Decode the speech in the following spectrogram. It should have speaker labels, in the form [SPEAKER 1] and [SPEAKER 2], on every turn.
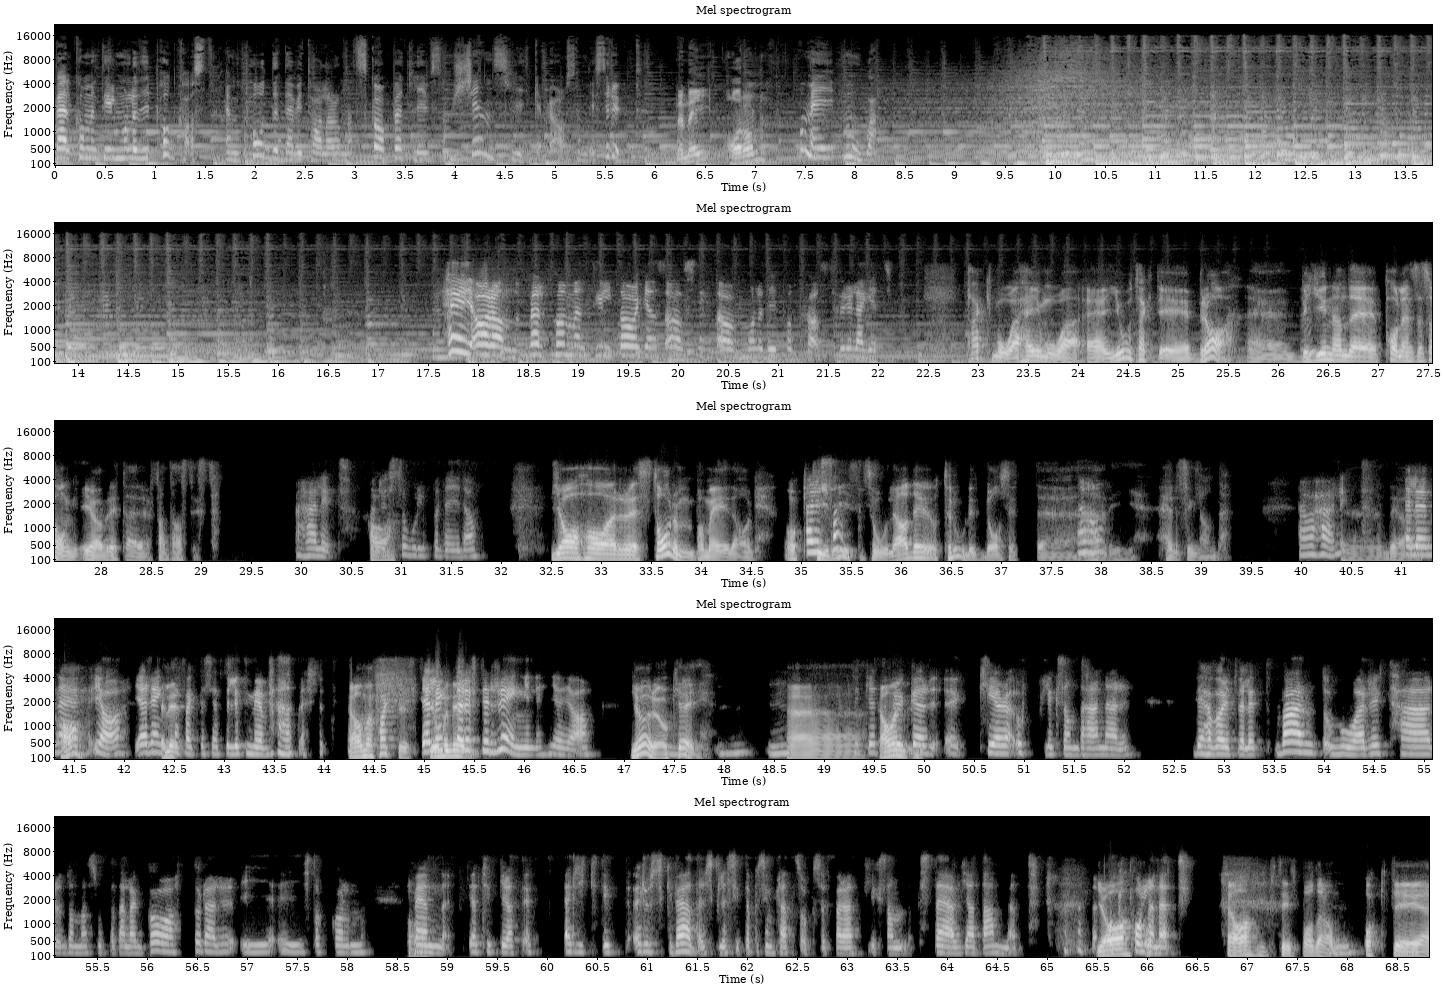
[SPEAKER 1] Välkommen till Molodi Podcast, en podd där vi talar om att skapa ett liv som känns lika bra som det ser ut.
[SPEAKER 2] Med mig, Aron.
[SPEAKER 1] Och mig, Moa. Hej Aron! Välkommen till dagens avsnitt av Molodi Podcast. Hur är läget?
[SPEAKER 2] Tack Moa, hej Moa. Eh, jo tack, det är bra. Eh, begynnande pollensäsong i övrigt är fantastiskt.
[SPEAKER 1] Härligt. Har ja. du sol på dig idag?
[SPEAKER 2] Jag har storm på mig idag och tidvis sol. Ja, det är otroligt blåsigt eh, här i Hälsingland.
[SPEAKER 1] Ja, vad härligt. Eh, Eller nej, ja, ja jag längtar Eller... faktiskt efter lite mer väder.
[SPEAKER 2] Ja, men faktiskt.
[SPEAKER 1] Jag jo, längtar det... efter regn, gör jag.
[SPEAKER 2] Gör du? Okej. Okay.
[SPEAKER 1] Mm. Mm. Mm. Uh, jag tycker att ja, det brukar men... klara upp liksom det här när det har varit väldigt varmt och vårigt här och de har sopat alla gator där i, i Stockholm. Ja. Men jag tycker att ett, riktigt ruskväder skulle sitta på sin plats också för att liksom stävja dammet ja, och pollenet.
[SPEAKER 2] Ja, precis båda dem. Mm. Och det,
